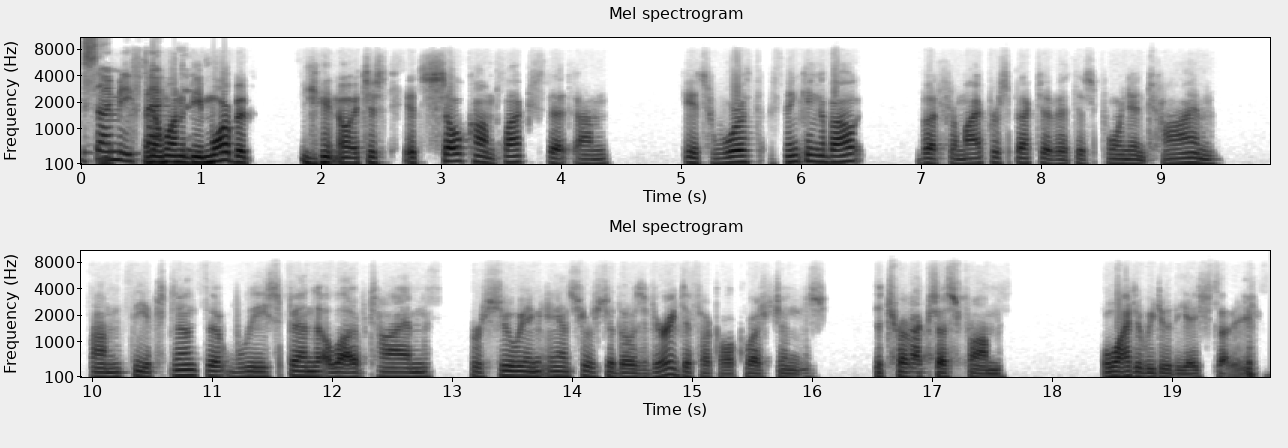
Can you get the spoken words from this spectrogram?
so many factors. i don't want to be more but you know it's just it's so complex that um it's worth thinking about. But from my perspective at this point in time, um, the extent that we spend a lot of time pursuing answers to those very difficult questions detracts us from why did we do the ACE study?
